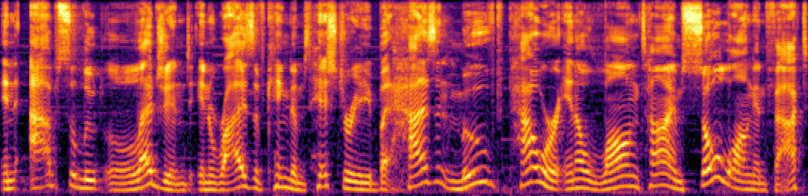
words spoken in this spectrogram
An absolute legend in rise of kingdoms history but hasn't moved power in a long time. So long in fact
